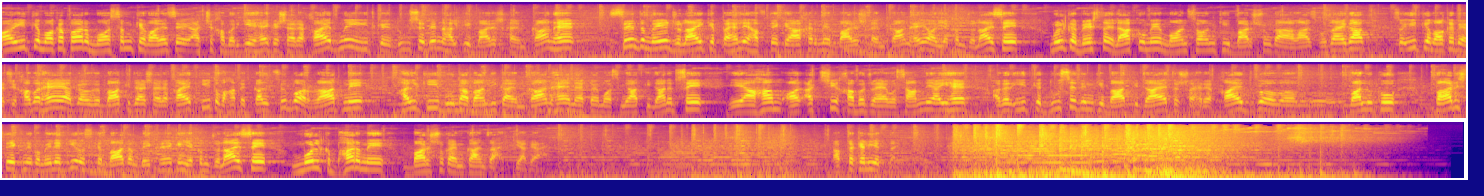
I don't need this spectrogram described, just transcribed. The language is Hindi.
और ईद के मौके पर मौसम के हवाले से अच्छी खबर यह है कि शहर कायद में ईद के दूसरे दिन हल्की बारिश का इम्कान है। सिंध में जुलाई के पहले हफ़्ते के आखिर में बारिश का इम्कान है और यकम जुलाई से मुल्क के बेशतर इलाकों में मानसून की बारिशों का आगाज़ हो जाएगा। सो ईद के मौके पर अच्छी खबर है। अगर बात की जाए शहर कायद की तो वहाँ पर कल सुबह और रात में हल्की बूंदाबांदी का इम्कान है। महकमा मौसमियात की जानब से ये अहम और अच्छी खबर जो है वो सामने आई है। अगर ईद के दूसरे दिन की बात की जाए तो शहर कायद को वालों को बारिश देखने को मिलेगी और उसके बाद हम देख रहे हैं कि यकम जुलाई से मुल्क भर में बारिशों का इम्कान ज़ाहिर किया गया है। अब तक के लिए इतना ही।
